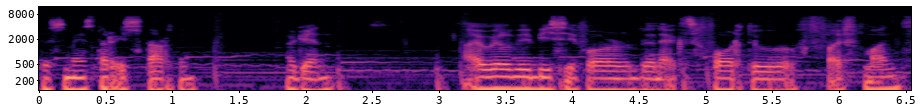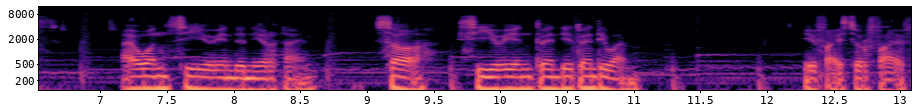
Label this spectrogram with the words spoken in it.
The semester is starting again. I will be busy for the next 4 to 5 months. I won't see you in the near time. So, see you in 2021. If I survive.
